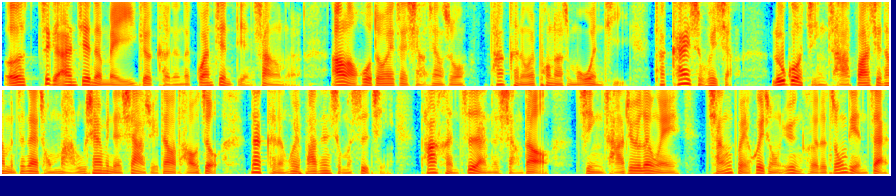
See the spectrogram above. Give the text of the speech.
而这个案件的每一个可能的关键点上呢，阿老霍都会在想象说他可能会碰到什么问题，他开始会想。如果警察发现他们正在从马路下面的下水道逃走，那可能会发生什么事情？他很自然的想到，警察就认为抢匪会从运河的终点站，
